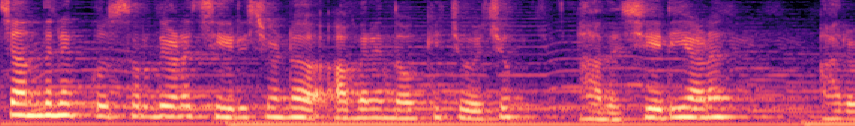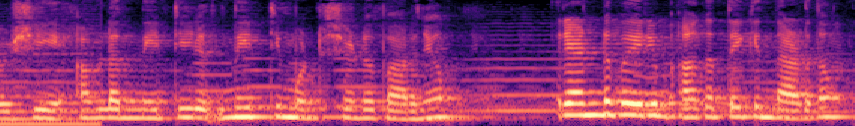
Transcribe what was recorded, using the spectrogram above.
ചന്ദന കുസൃതിയോടെ ചിരിച്ചുകൊണ്ട് അവനെ നോക്കി ചോദിച്ചു അത് ശരിയാണ്. അലോഷി അവളെ നെറ്റിയിൽ നെറ്റി മുട്ടിച്ചുകൊണ്ട് പറഞ്ഞു രണ്ടുപേരും അകത്തേക്ക് നടന്നു.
